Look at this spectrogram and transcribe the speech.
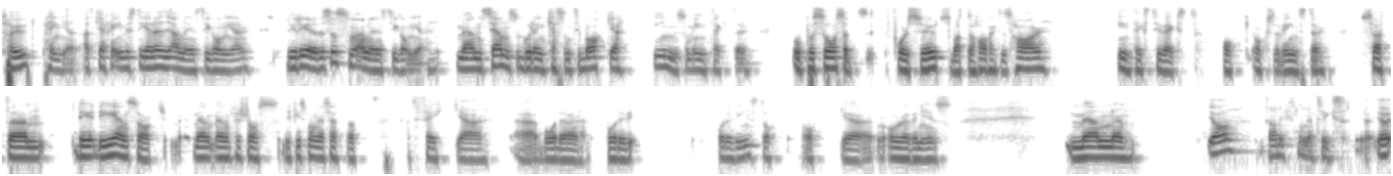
ta ut pengar, att kanske investera i anledningstillgångar. Det redovisas som anledningstillgångar, men sen så går den kassan tillbaka in som intäkter och på så sätt får det se ut som att du har, faktiskt har intäktstillväxt och också vinster. Så att um, det, det, är en sak, men, men förstås, det finns många sätt att, att fejka uh, både, både, både vinst och, och, uh, och revenues. Men ja, ja, det finns många tricks. Jag, jag,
